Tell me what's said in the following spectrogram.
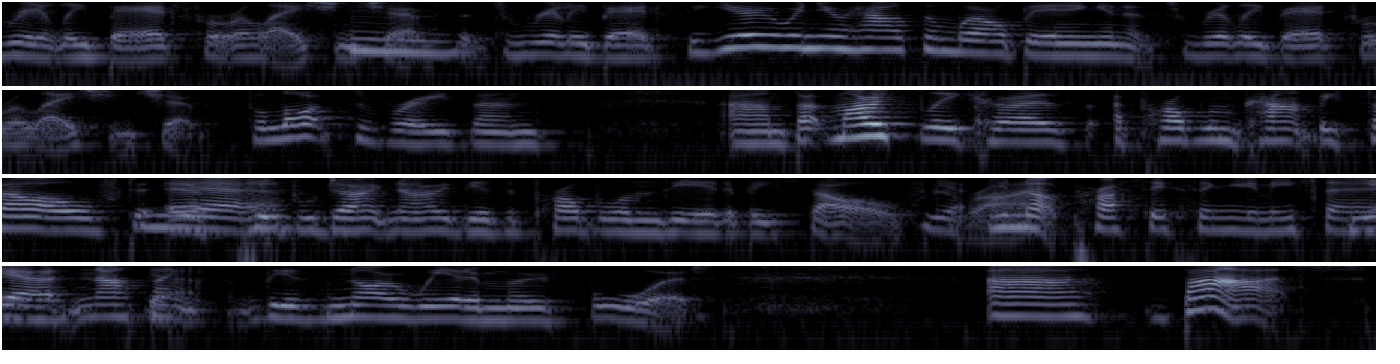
really bad for relationships. Mm. It's really bad for you and your health and well being, and it's really bad for relationships for lots of reasons. Um, but mostly because a problem can't be solved Yeah. if people don't know there's a problem there to be solved. Yeah, right? You're not processing anything. Yeah, nothing's there's nowhere to move forward. Uh, but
